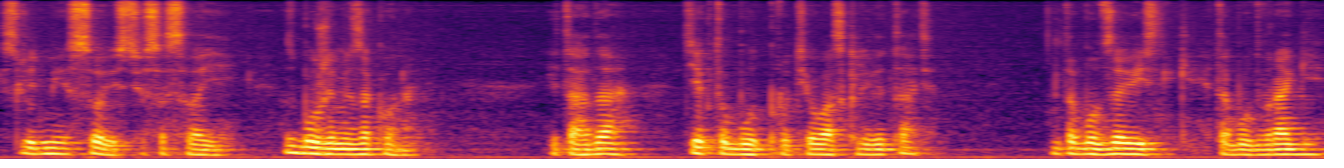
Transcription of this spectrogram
с людьми и совестью со своей, с Божьими законами. И тогда те, кто будут против вас клеветать, это будут завистники, это будут враги,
